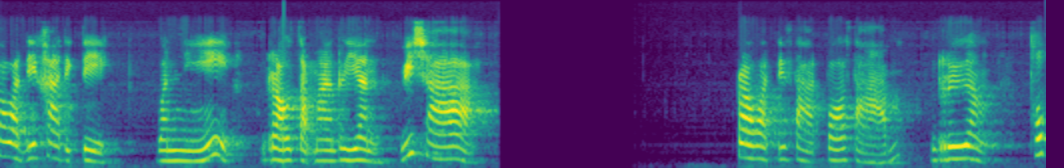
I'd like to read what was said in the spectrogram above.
สวัสดีค่ะเด็กๆ วันนี้เราจะมาเรียนวิชา ประวัติศาสตร์ป .3 เรื่องทบ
